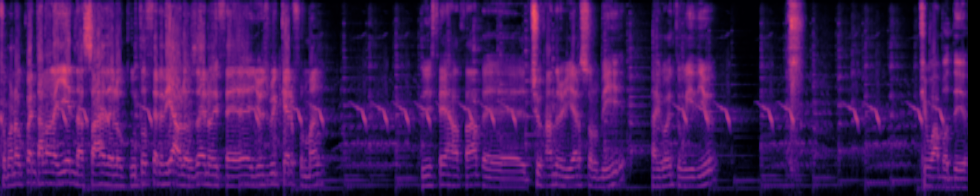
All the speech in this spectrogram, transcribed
Como nos cuenta la leyenda, ¿sabes? De los putos cerdiablos, ¿eh? Nos dice, eh, just be careful, man. Dice, how that the 200 years old be, I'm going to with you. Qué guapo, tío.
